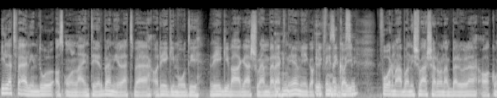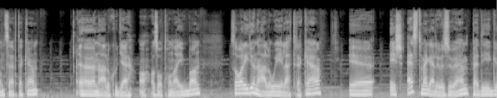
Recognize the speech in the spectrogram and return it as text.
illetve elindul az online térben, illetve a régi módi, régi vágású embereknél, uh-huh. még akik fizikai formában is vásárolnak belőle a koncerteken, náluk ugye az otthonaikban. Szóval így önálló életre kell, és ezt megelőzően pedig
